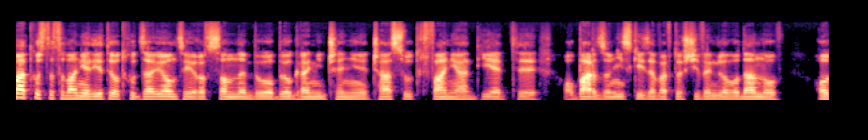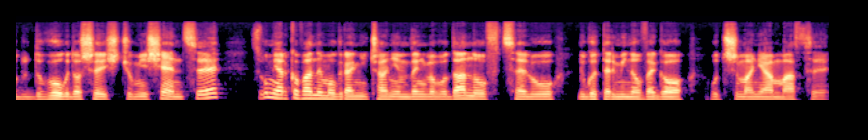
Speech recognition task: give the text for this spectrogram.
przypadku stosowania diety odchudzającej rozsądne byłoby ograniczenie czasu trwania diety o bardzo niskiej zawartości węglowodanów od 2 do 6 miesięcy z umiarkowanym ograniczaniem węglowodanów w celu długoterminowego utrzymania masy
